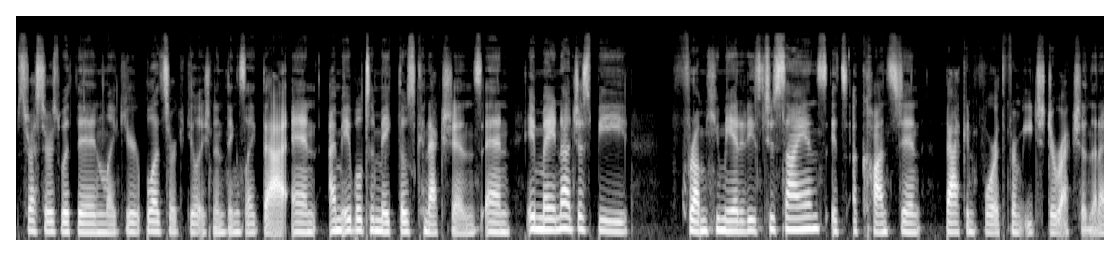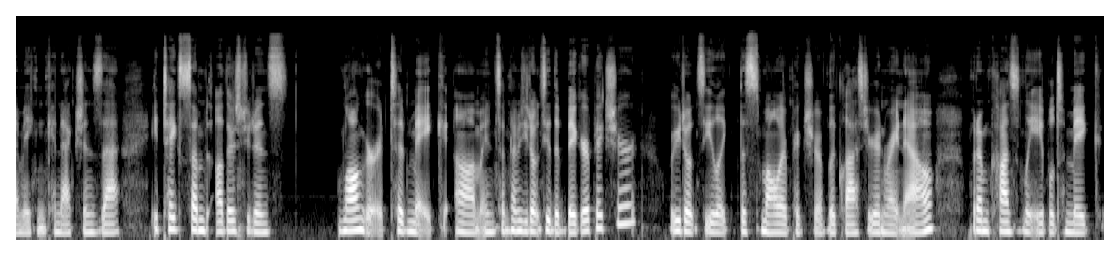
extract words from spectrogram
stressors within like your blood circulation and things like that. And I'm able to make those connections. And it may not just be from humanities to science, it's a constant back and forth from each direction that I'm making connections that it takes some other students longer to make. Um, and sometimes you don't see the bigger picture or you don't see like the smaller picture of the class you're in right now. But I'm constantly able to make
